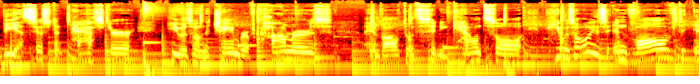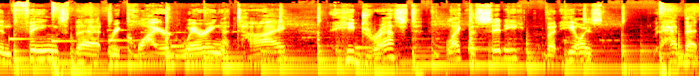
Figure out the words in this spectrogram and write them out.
the assistant pastor. He was on the Chamber of Commerce, involved with city council. He was always involved in things that required wearing a tie. He dressed like the city, but he always had that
